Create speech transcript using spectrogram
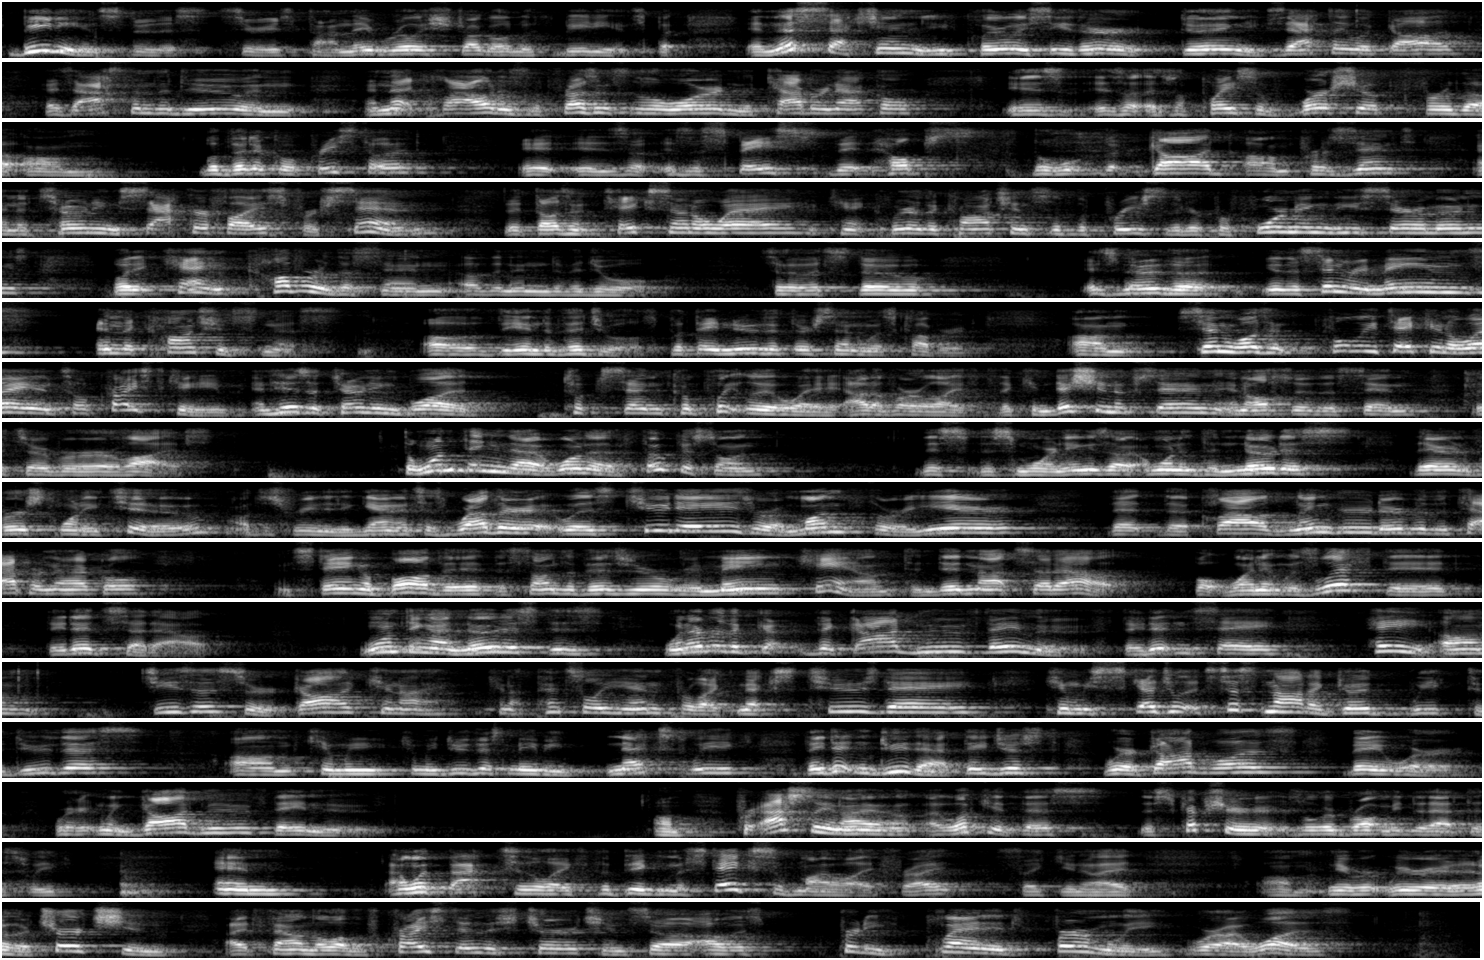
obedience through this series of time. They really struggled with obedience. But in this section, you clearly see they're doing exactly what God has asked them to do. And, and that cloud is the presence of the Lord, and the tabernacle is, is, a, is a place of worship for the um, Levitical priesthood. It is a, is a space that helps the, the God um, present an atoning sacrifice for sin that doesn't take sin away. It can't clear the conscience of the priests that are performing these ceremonies, but it can cover the sin of an individual. So it's though as though the, you know, the sin remains in the consciousness of the individuals, but they knew that their sin was covered. Um, sin wasn't fully taken away until Christ came, and his atoning blood took sin completely away out of our life the condition of sin and also the sin that's over our lives. The one thing that I want to focus on this, this morning is I wanted to notice there in verse 22. I'll just read it again. It says, Whether it was two days or a month or a year that the cloud lingered over the tabernacle, and staying above it, the sons of Israel remained camped and did not set out. But when it was lifted, they did set out. One thing I noticed is whenever the, the God moved, they moved. They didn't say, hey, um, Jesus or God, can I can I pencil you in for like next Tuesday? Can we schedule? It's just not a good week to do this. Um, can we can we do this maybe next week? They didn't do that. They just where God was, they were. Where when God moved, they moved. Um, for Ashley and I, I look at this the scripture. The Lord brought me to that this week, and I went back to like the big mistakes of my life. Right? It's like you know I. Um, we were we were at another church and I had found the love of Christ in this church, and so I was pretty planted firmly where I was.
